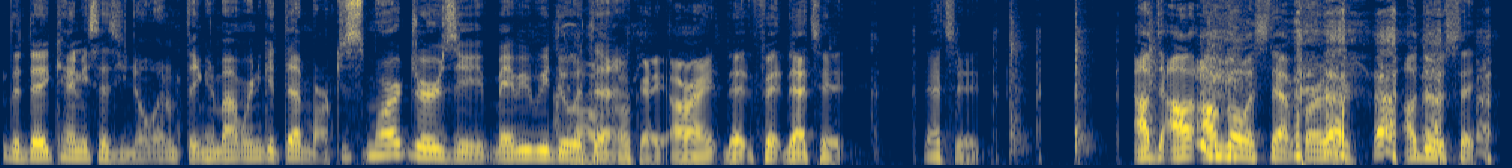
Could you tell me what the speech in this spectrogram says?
The day Kenny says, "You know what I'm thinking about? We're gonna get that Marcus Smart jersey. Maybe we do it Oh, then." okay. All right. That that's it. That's it. I'll, I'll I'll go a step further. I'll do a step.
